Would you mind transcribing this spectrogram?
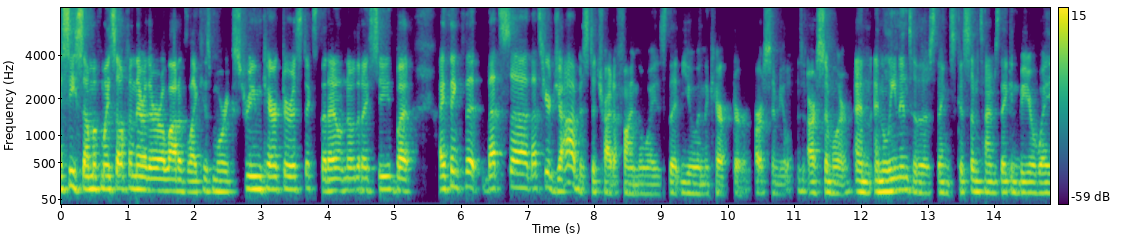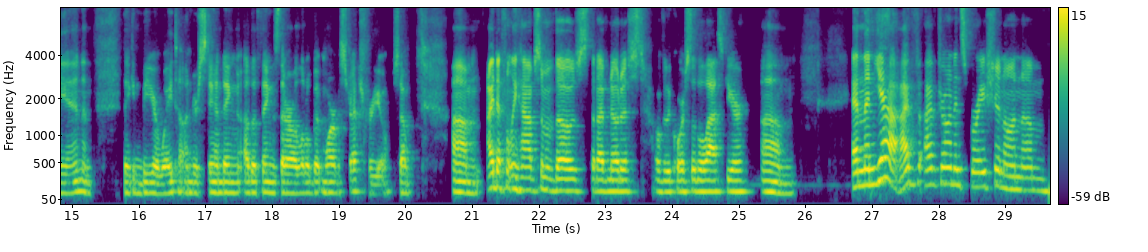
I see some of myself in there. There are a lot of like his more extreme characteristics that I don't know that I see, but I think that that's uh, that's your job is to try to find the ways that you and the character are similar are similar and and lean into those things because sometimes they can be your way in and they can be your way to understanding other things that are a little bit more of a stretch for you. So um, I definitely have some of those that I've noticed over the course of the last year. Um, and then yeah, I've I've drawn inspiration on um,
